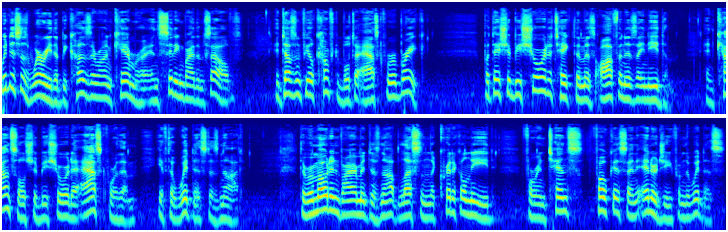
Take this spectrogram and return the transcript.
Witnesses worry that because they're on camera and sitting by themselves, it doesn't feel comfortable to ask for a break. But they should be sure to take them as often as they need them, and counsel should be sure to ask for them if the witness does not. The remote environment does not lessen the critical need for intense focus and energy from the witness,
